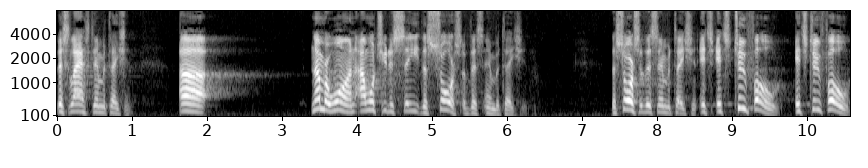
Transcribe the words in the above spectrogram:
This last invitation. Uh, number one, I want you to see the source of this invitation. The source of this invitation. It's, it's twofold. It's twofold.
